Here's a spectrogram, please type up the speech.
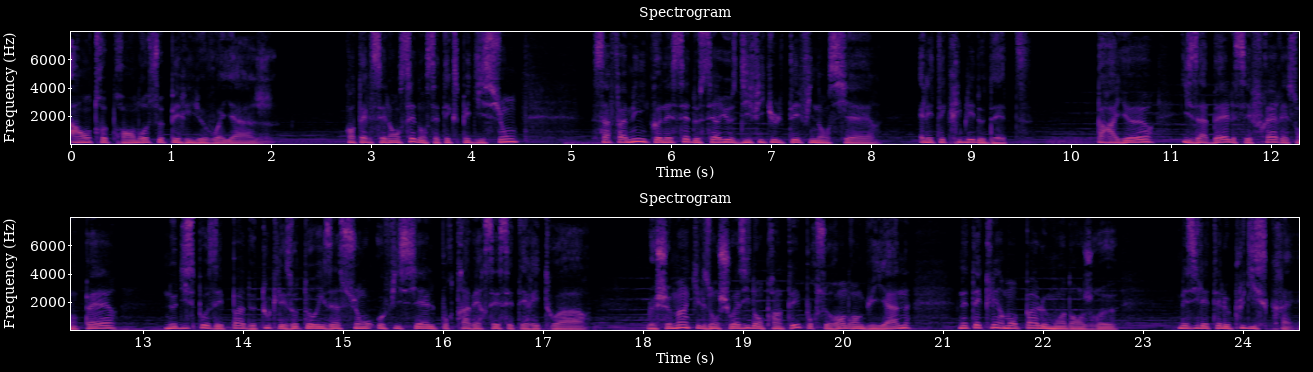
à entreprendre ce périlleux voyage. Quand elle s'est lancée dans cette expédition, sa famille connaissait de sérieuses difficultés financières. Elle était criblée de dettes. Par ailleurs, Isabelle, ses frères et son père ne disposaient pas de toutes les autorisations officielles pour traverser ces territoires. Le chemin qu'ils ont choisi d'emprunter pour se rendre en Guyane n'était clairement pas le moins dangereux, mais il était le plus discret.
